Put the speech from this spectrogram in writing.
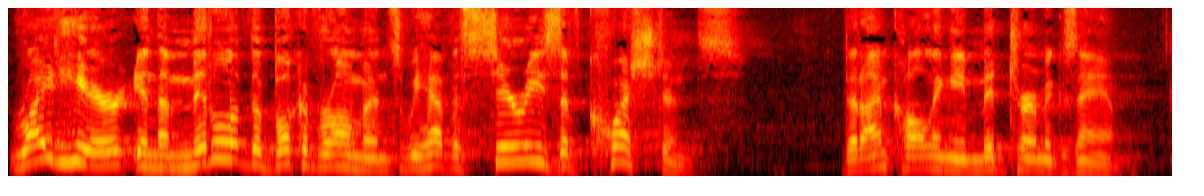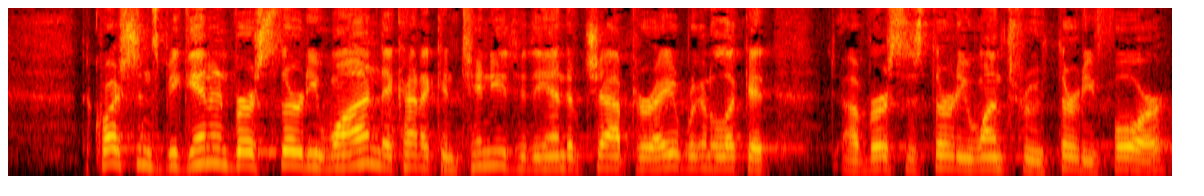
Right here in the middle of the book of Romans, we have a series of questions that I'm calling a midterm exam. The questions begin in verse 31. They kind of continue through the end of chapter 8. We're going to look at uh, verses 31 through 34.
